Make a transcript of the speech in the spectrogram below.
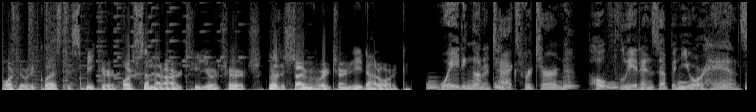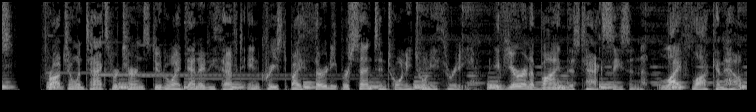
or to request a speaker or seminar to your church, go to strivingforeternity.org. Waiting on a tax return? Hopefully, it ends up in your hands. Fraudulent tax returns due to identity theft increased by 30% in 2023. If you're in a bind this tax season, LifeLock can help.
